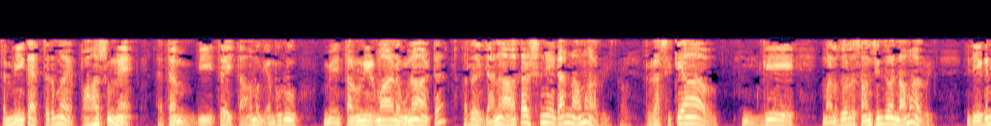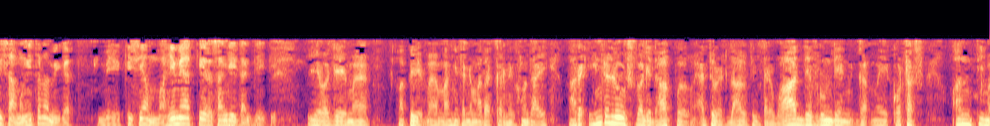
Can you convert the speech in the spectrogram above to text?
දැන් මේක ඇත්තටම පහසු නෑ. ඇතම් ගීත ඊටාම ගැඹුරු මේ තනු නිර්මාණ වුණාට අර ජන ආකර්ෂණය ගන්න අමාරුයි. රසිකයාගේ මනසවල සංසිඳවන්න අමාරුයි. ඉතින් ඒක නිසා මම හිතනවා මේක මේ කිසියම් මහිමයක් කියලා සංගීතඥයෙක්. ඒ වගේම අපි මම හිතන්නේ මතක් කරන එක හොඳයි. අර ඉන්ටර්ලූඩ්ස් වගේ දාප ඇතුළට දාලා තිබතර වාද්‍ය වෘන්දෙන් මේ කොටස් අන්තිම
